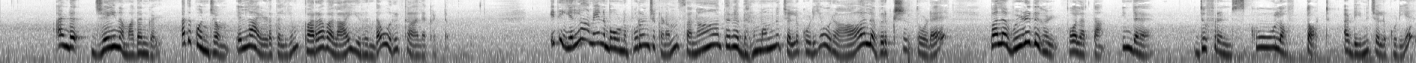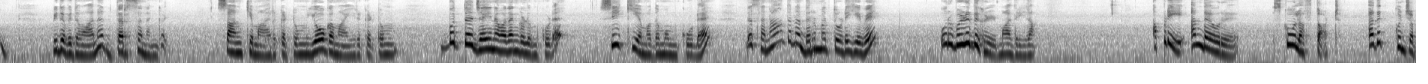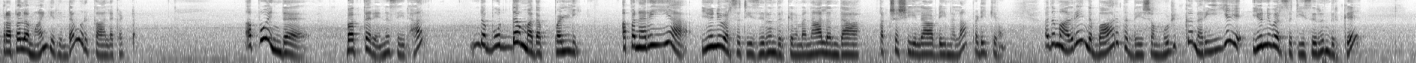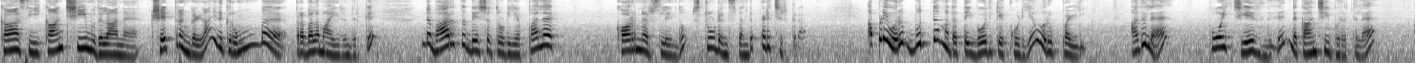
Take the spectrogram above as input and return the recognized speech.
அண்டு ஜெயின மதங்கள் அது கொஞ்சம் எல்லா இடத்துலையும் பரவலாய் இருந்த ஒரு காலகட்டம். இது எல்லாமே நம்ம ஒன்று புரிஞ்சுக்கணும். சனாதன தர்மம்னு சொல்லக்கூடிய ஒரு ஆல விருட்சத்தோட பல விழுதுகள் போலத்தான். இந்த டிஃப்ரெண்ட் ஸ்கூல் ஆஃப் தாட் அப்படின்னு சொல்லக்கூடிய விதவிதமான தர்சனங்கள். சாங்கியமாக இருக்கட்டும் யோகமாக இருக்கட்டும் புத்த ஜெயின மதங்களும் கூட சீக்கிய மதமும் கூட இந்த சனாதன தர்மத்துடையவே ஒரு விழுதுகள் மாதிரி தான் அப்படி அந்த ஒரு ஸ்கூல் ஆஃப் தாட் அது கொஞ்சம் பிரபலமாக இருந்த ஒரு காலகட்டம். அப்போது இந்த பக்தர் என்ன செய்தார்? இந்த புத்த மத பள்ளி. அப்போ நிறைய யூனிவர்சிட்டிஸ் இருந்திருக்கு. நம்ம நாலந்தா தக்ஷஷீலா அப்படின்னுலாம் படிக்கிறோம். அது மாதிரி இந்த பாரத தேசம் முழுக்க நிறைய யூனிவர்சிட்டிஸ் இருந்திருக்கு. காசி காஞ்சி முதலான க்ஷேத்திரங்கள்லாம் இதுக்கு ரொம்ப பிரபலமாக இருந்திருக்கு. இந்த பாரத தேசத்துடைய பல கார்னர்ஸ்லேருந்தும் ஸ்டூடெண்ட்ஸ் வந்து படிச்சிருக்கிறார். அப்படி ஒரு புத்த மதத்தை போதிக்கக்கூடிய ஒரு பள்ளி. அதில் போய் சேர்ந்து இந்த காஞ்சிபுரத்தில்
